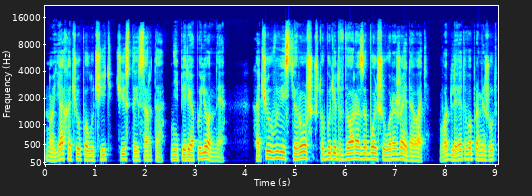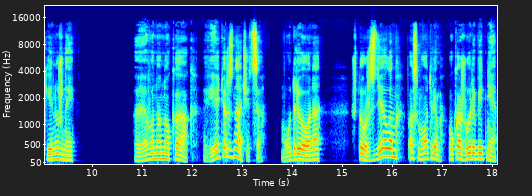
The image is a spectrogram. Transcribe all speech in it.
Но я хочу получить чистые сорта, не переопыленные. Хочу вывести рожь, что будет в два раза больше урожай давать. Вот для этого промежутки и нужны. Эван оно как. Ветер, значится. Мудрено. Что ж, сделаем, посмотрим, укажу ребятне.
